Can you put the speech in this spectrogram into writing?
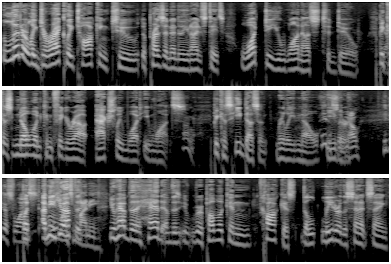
literally directly talking to the President of the United States, What do you want us to do? Because no one can figure out actually what he wants. Oh, no. Because he doesn't really know either. He doesn't either. know. He just wants. But I mean, you have the money. you have the head of the Republican caucus, the leader of the Senate, saying,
